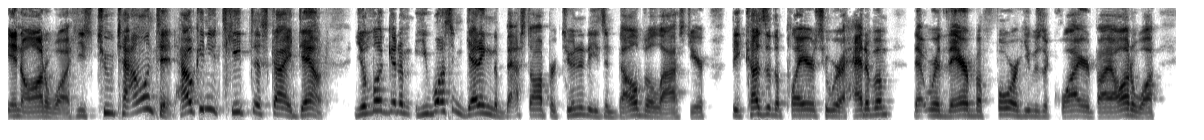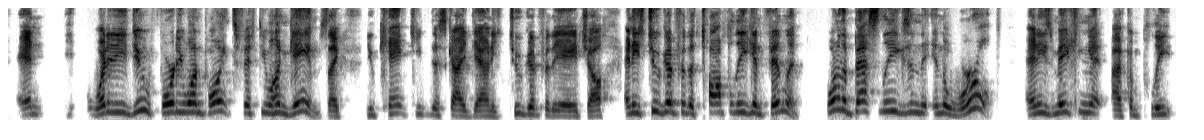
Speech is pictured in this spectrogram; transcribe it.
in Ottawa. He's too talented. How can you keep this guy down? You look at him, he wasn't getting the best opportunities in Belleville last year because of the players who were ahead of him that were there before he was acquired by Ottawa. And what did he do? 41 points, 51 games. Like, you can't keep this guy down. He's too good for the AHL, and he's too good for the top league in Finland, one of the best leagues in the in the world and he's making it a complete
